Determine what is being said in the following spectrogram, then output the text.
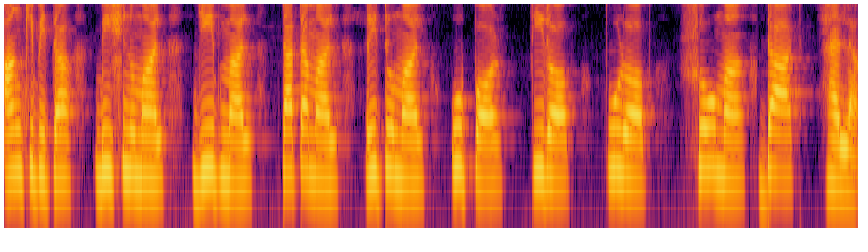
আংখিপিতা, বিষ্ণুমাল, জীবমাল, তাতামাল, ঋতুমাল, উপর তীরব পূরব সৌমা ডাট হেলা।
